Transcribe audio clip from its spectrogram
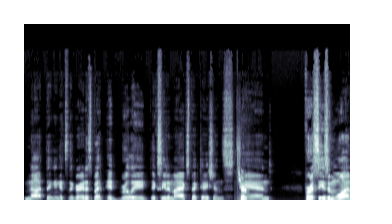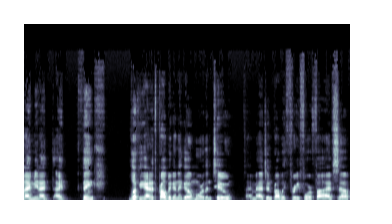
not thinking it's the greatest, but it really exceeded my expectations. Sure. And for a season one, I mean, I I think looking at it, it's probably going to go more than two. I imagine probably three, four, five. So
